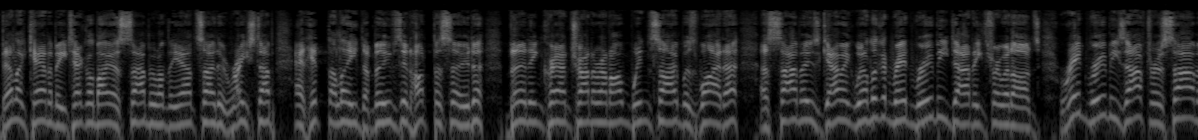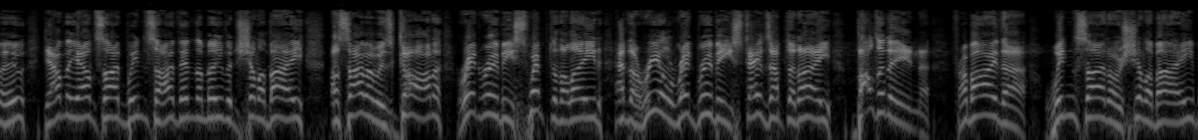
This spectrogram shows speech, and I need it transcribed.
Bell Academy tackled by Osamu on the outside who raced up and hit the lead. The moves in hot pursuit. Burning Crown trying to run on. Winside was wider. Osamu's going well. Look at Red Ruby darting through at odds. Red Ruby's after Osamu. Down the outside Winside. Then the move at Shiller Bay. Osamu is gone. Red Ruby swept to the lead and the real Red Ruby stands up today. Bolted in from either Winside or Shiller Bay.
